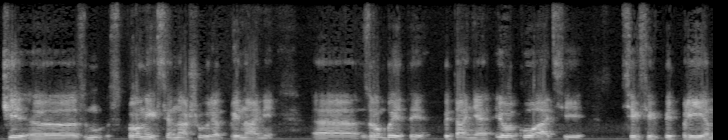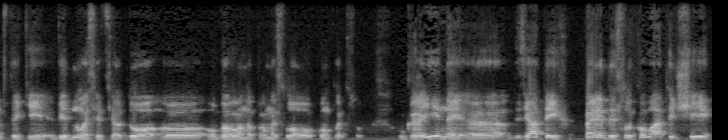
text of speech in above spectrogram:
чи е, спромігся наш уряд принаймні е, зробити питання евакуації всіх цих підприємств, які відносяться до е, оборонно-промислового комплексу України, е, взяти їх, передислокувати, чи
